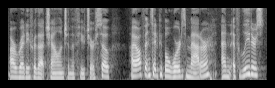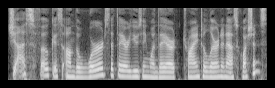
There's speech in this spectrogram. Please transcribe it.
are ready for that challenge in the future. So I often say to people, words matter. And if leaders just focus on the words that they are using when they are trying to learn and ask questions,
